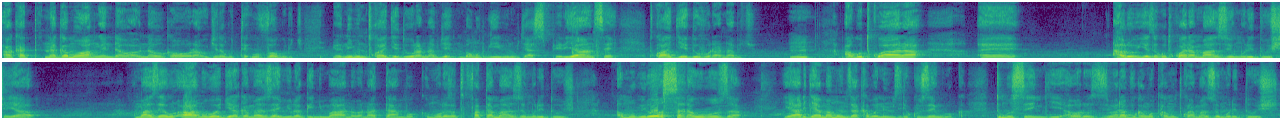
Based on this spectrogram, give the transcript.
akanagamo wa mwenda wawe nawe ugahora ugira gute uva gutyo ibyo ni ibintu twagiye duhura na byo mba nkubwiye ibintu bya superiyanse twagiye duhura na byo Mm? agutwara eh, hari ugeze gutwara amazi yo muri dushe yabo. Amazi ahantu bogeraga amazi yanyuraga inyuma ahantu abantu batambuka. Umurozi afata amazi yo muri dushe. Umubiri wose arawuboza. Yaryama mu nzu akabona inzira iri kuzenguruka. Tumusengeye abarozi baravuga ngo twamutwaye amazi yo muri dushe.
